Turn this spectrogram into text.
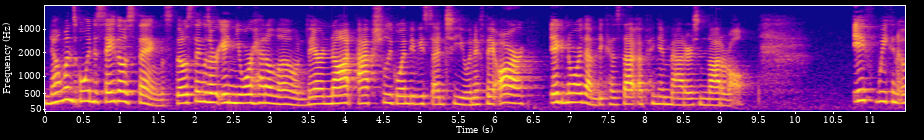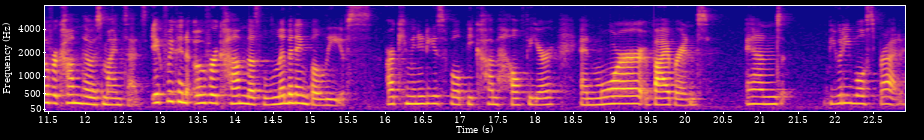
No one's going to say those things. Those things are in your head alone. They are not actually going to be said to you. And if they are, ignore them because that opinion matters not at all. If we can overcome those mindsets, if we can overcome those limiting beliefs, our communities will become healthier and more vibrant, and beauty will spread.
